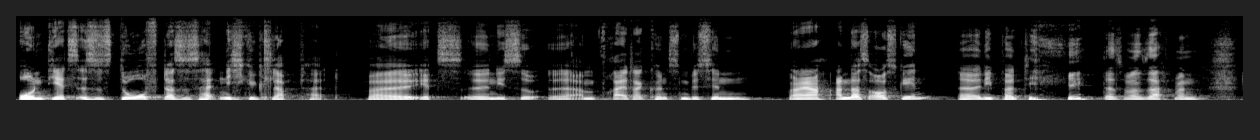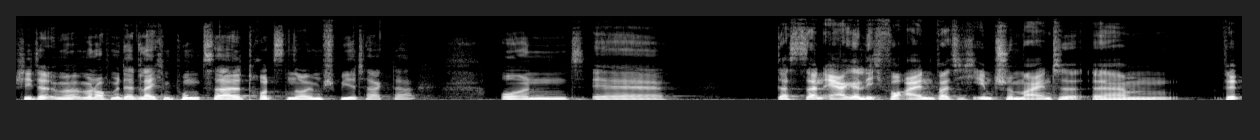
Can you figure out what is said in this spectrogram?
Und jetzt ist es doof, dass es halt nicht geklappt hat. Weil jetzt äh, nächste, äh, am Freitag könnte es ein bisschen, naja, anders ausgehen, äh, die Partie. dass man sagt, man steht da immer, immer noch mit der gleichen Punktzahl trotz neuem Spieltag da. Und äh, Das ist dann ärgerlich. Vor allem, was ich eben schon meinte, ähm, wenn,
